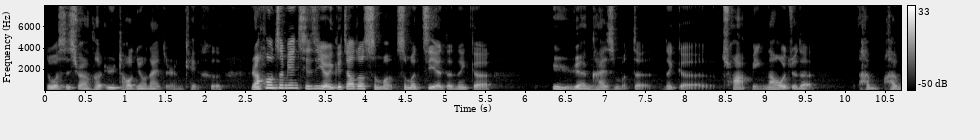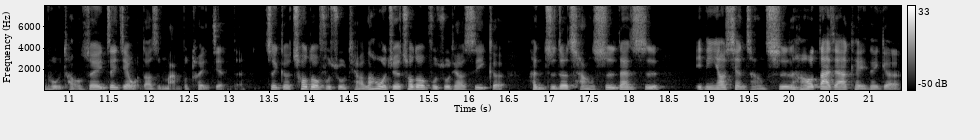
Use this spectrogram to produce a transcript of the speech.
如果是喜欢喝芋头牛奶的人可以喝。然后这边其实有一个叫做什么什么姐的那个。芋圆还是什么的那个串饼，然后我觉得很很普通，所以这间我倒是蛮不推荐的。这个臭豆腐薯条，然后我觉得臭豆腐薯条是一个很值得尝试，但是一定要现场吃，然后大家可以那个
